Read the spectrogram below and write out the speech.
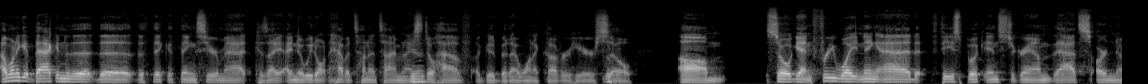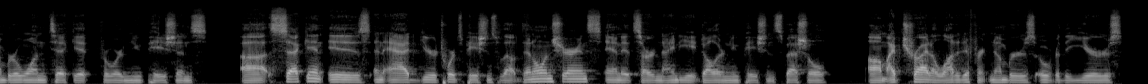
I want to get back into the the, the thick of things here, Matt, because I, I know we don't have a ton of time, and I still have a good bit I want to cover here. So, um, so again, free whitening ad, Facebook, Instagram. That's our number one ticket for new patients. Uh, second is an ad geared towards patients without dental insurance, and it's our $98 new patient special. Um, I've tried a lot of different numbers over the years.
